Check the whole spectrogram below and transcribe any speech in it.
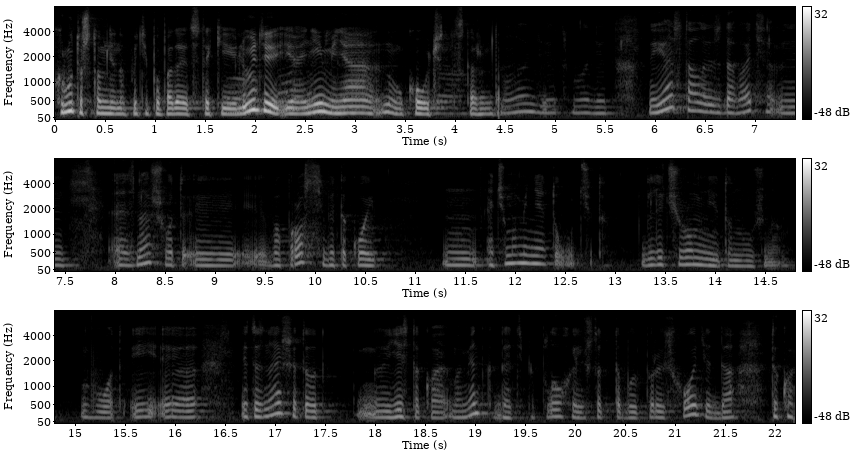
круто, что мне на пути попадаются такие люди, и они меня, ну, коучат, скажем так. Молодец, молодец. Но я стала задавать, э, знаешь, вот э, вопрос себе такой, а чему меня это учит? Для чего мне это нужно? Вот. И э, это, знаешь, это вот есть такой момент, когда тебе плохо или что-то с тобой происходит, да, такой,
